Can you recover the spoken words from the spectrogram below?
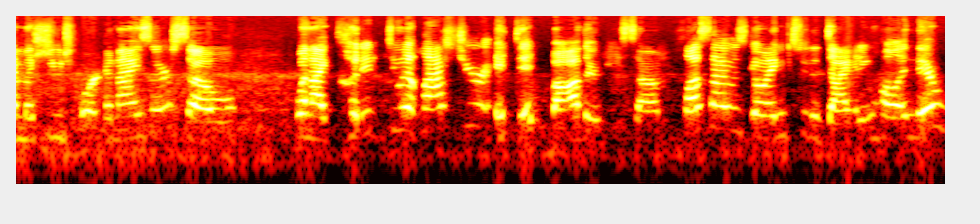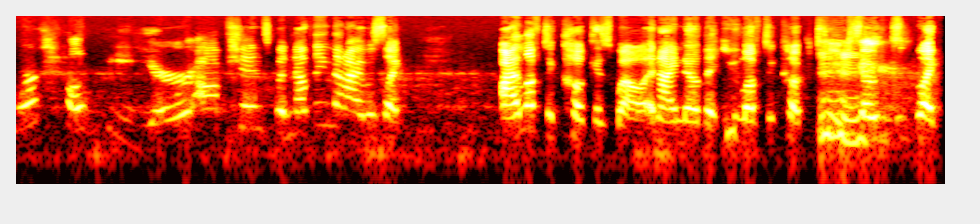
I'm a huge organizer, so when I couldn't do it last year, it did bother me some. Plus, I was going to the dining hall, and there were healthier options, but nothing that I was like. I love to cook as well, and I know that you love to cook too. Mhm. So, like,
